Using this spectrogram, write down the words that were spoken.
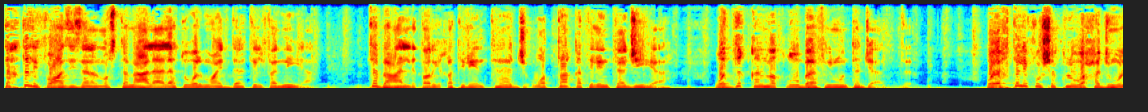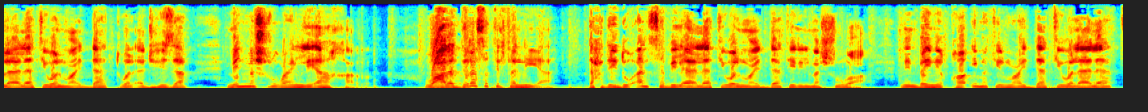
تختلف عزيزنا المستمع الآلات والمعدات الفنية. تبعا لطريقة الإنتاج والطاقة الإنتاجية والدقة المطلوبة في المنتجات. ويختلف شكل وحجم الآلات والمعدات والأجهزة من مشروع لآخر. وعلى الدراسة الفنية تحديد أنسب الآلات والمعدات للمشروع من بين قائمة المعدات والآلات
